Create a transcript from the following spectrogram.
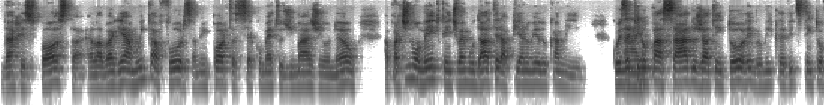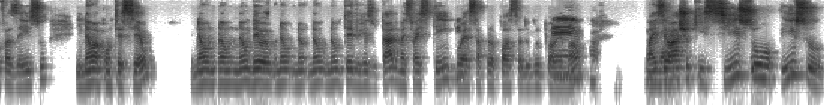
da resposta, ela vai ganhar muita força, não importa se é com método de imagem ou não, a partir do momento que a gente vai mudar a terapia no meio do caminho. Coisa que no passado já tentou, lembra, o Miklevitz tentou fazer isso e não aconteceu. Não, não, não deu, não, não, não teve resultado, mas faz tempo essa proposta do grupo é, alemão. Mas eu acho que se isso, isso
